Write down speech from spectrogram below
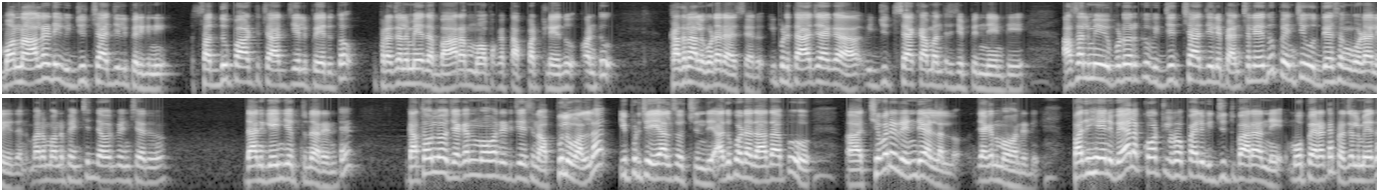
మొన్న ఆల్రెడీ విద్యుత్ ఛార్జీలు పెరిగినాయి. సర్దుబాటు ఛార్జీల పేరుతో ప్రజల మీద భారం మోపక తప్పట్లేదు అంటూ కథనాలు కూడా రాశారు. ఇప్పుడు తాజాగా విద్యుత్ శాఖ మంత్రి చెప్పింది ఏంటి? అసలు మేము ఇప్పటివరకు విద్యుత్ ఛార్జీలు పెంచలేదు పెంచే ఉద్దేశం కూడా లేదని. మరి మనం పెంచింది ఎవరు పెంచారు? దానికి ఏం చెప్తున్నారంటే గతంలో జగన్మోహన్ రెడ్డి చేసిన అప్పుల వల్ల ఇప్పుడు చేయాల్సి వచ్చింది. అది కూడా దాదాపు చివరి రెండేళ్ళలో జగన్మోహన్ రెడ్డి. పదిహేను వేల కోట్ల రూపాయల విద్యుత్ భారాన్ని మోపారట ప్రజల మీద.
